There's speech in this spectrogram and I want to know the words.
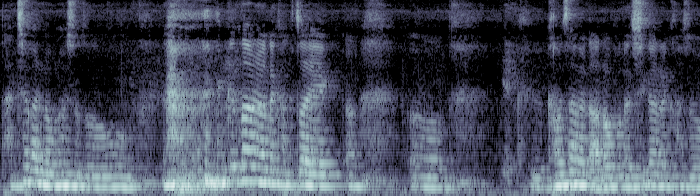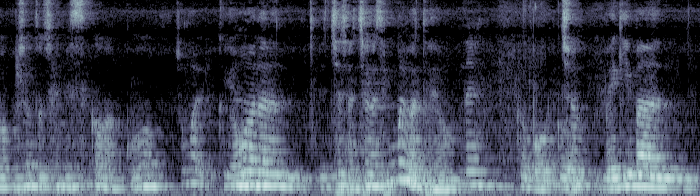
단체 관람을 하셔도 끝나면은 각자의 어, 어, 그 감상을 나눠보는 시간을 가져보셔도 재밌을 것 같고 정말 그 영화라는 매체 자체가 생물 같아요. 네, 그뭐 그쵸. 그 매기만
